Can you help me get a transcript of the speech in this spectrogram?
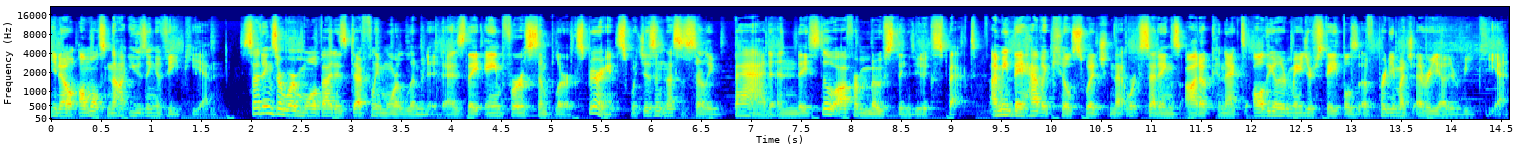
you know, almost not using a VPN. Settings are where Mullvad is definitely more limited, as they aim for a simpler experience, which isn't necessarily bad, and they still offer most things you'd expect. I mean, they have a kill switch, network settings, auto connect, all the other major staples of pretty much every other VPN.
